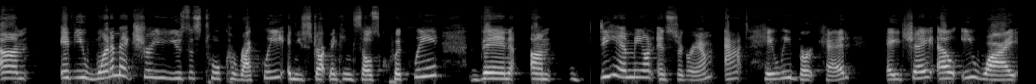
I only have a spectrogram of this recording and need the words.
Um, if you want to make sure you use this tool correctly and you start making sales quickly, then um, DM me on Instagram at Haley Burkhead, H A L E Y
